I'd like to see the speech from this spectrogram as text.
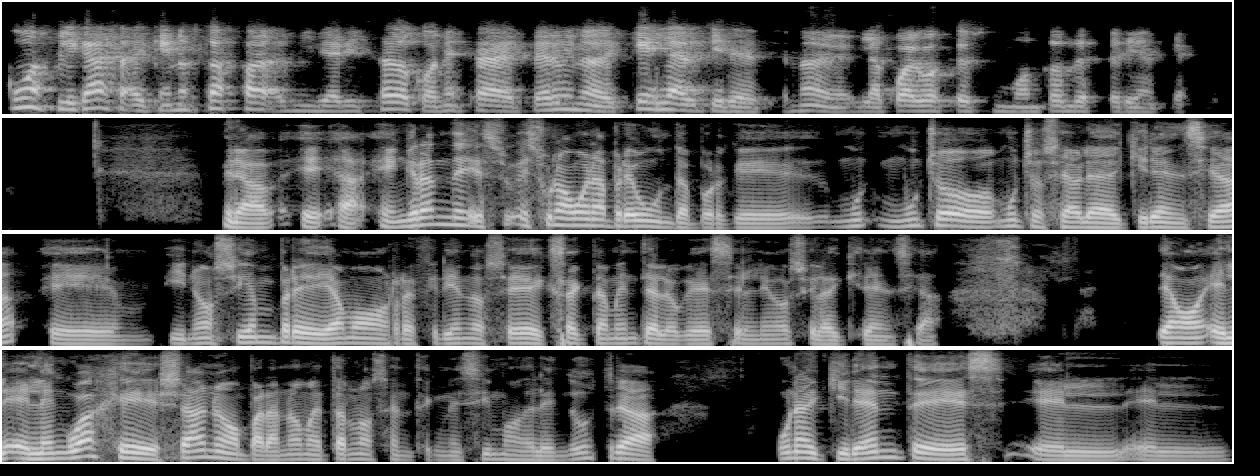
¿Cómo explicás al que no está familiarizado con este término de qué es la adquirencia, la cual vos tenés un montón de experiencia? Mira, eh, ah, en grande es, una buena pregunta porque mucho, mucho se habla de adquirencia eh, y no siempre, digamos, refiriéndose exactamente a lo que es el negocio de la adquirencia. Digamos, el, lenguaje llano, para no meternos en tecnicismos de la industria, un adquirente es el,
